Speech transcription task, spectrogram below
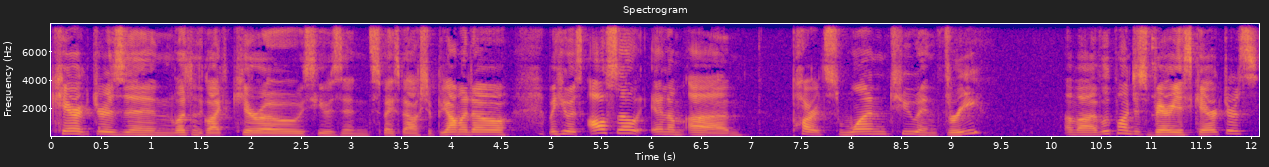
characters in Legend of Galactic Heroes. He was in Space Battleship Yamato, but he was also in um, uh, parts one, two, and three of uh, Lupin, just various characters.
